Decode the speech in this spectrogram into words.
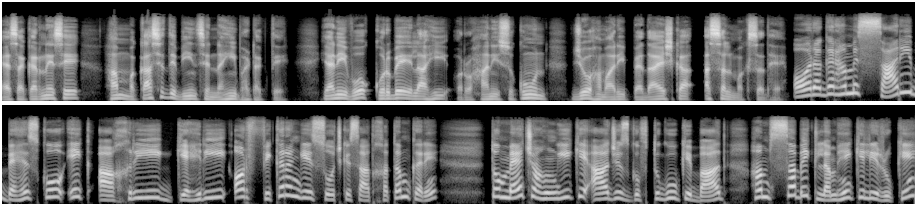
ایسا کرنے سے ہم مقاصد دین سے نہیں بھٹکتے یعنی وہ قرب الہی اور روحانی سکون جو ہماری پیدائش کا اصل مقصد ہے۔ اور اگر ہم اس ساری بحث کو ایک آخری گہری اور فکر انگیز سوچ کے ساتھ ختم کریں تو میں چاہوں گی کہ آج اس گفتگو کے بعد ہم سب ایک لمحے کے لیے رکیں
